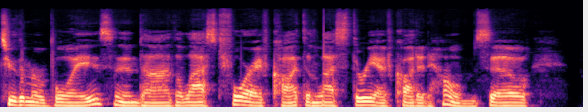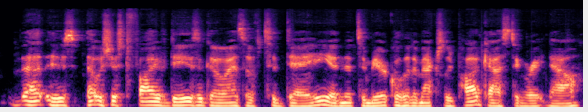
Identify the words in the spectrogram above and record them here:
two of them are boys, and uh, the last four I've caught, and the last three I've caught at home. So that is that was just five days ago as of today, and it's a miracle that I'm actually podcasting right now.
